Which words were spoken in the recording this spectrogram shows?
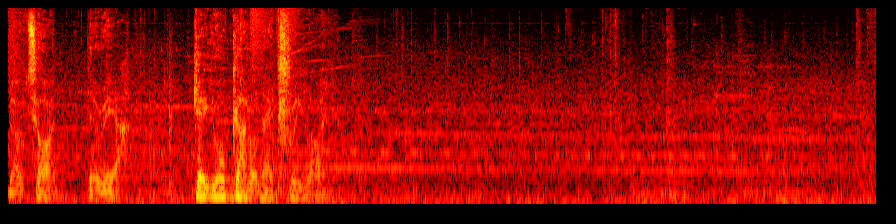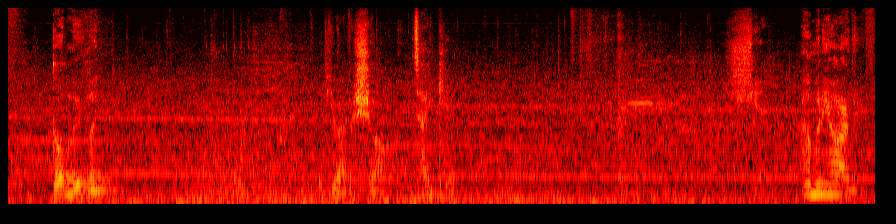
No time. They're here. Get your gun on that tree line. Got movement. If you have a shot, take it. Shit. How many are there?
